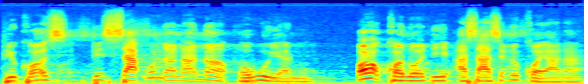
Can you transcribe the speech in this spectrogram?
because bisa wo nana no a ɔwuiɛ no ɔkɔ no ɔde asase no kɔɛ ana?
